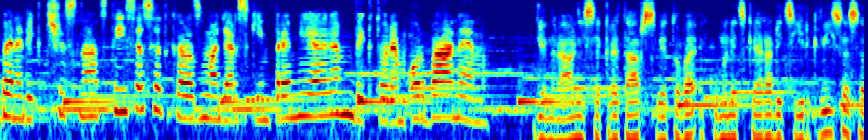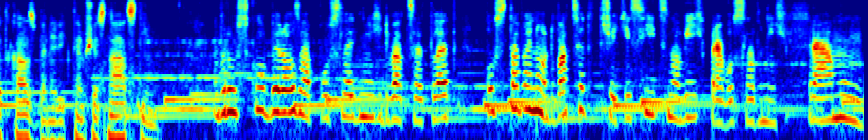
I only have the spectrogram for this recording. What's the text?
Benedikt XVI. se setkal s maďarským premiérem Viktorem Orbánem. Generální sekretář Světové ekumenické rady církví se setkal s Benediktem XVI. V Rusku bylo za posledních 20 let postaveno 23 tisíc nových pravoslavných chrámů.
